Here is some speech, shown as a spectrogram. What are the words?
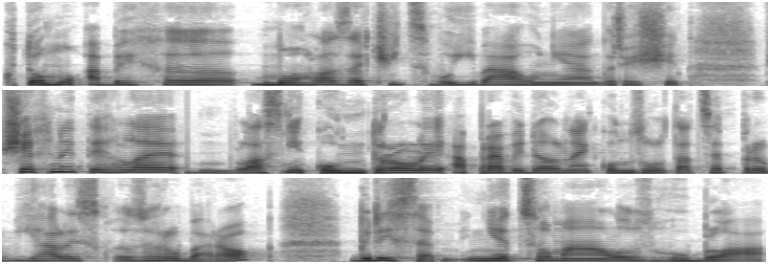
k tomu, abych eh, mohla začít svoji váhu nějak řešit. Všechny tyhle vlastně kontroly a pravidelné konzultace probíhaly zhruba rok, kdy jsem něco málo zhubla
